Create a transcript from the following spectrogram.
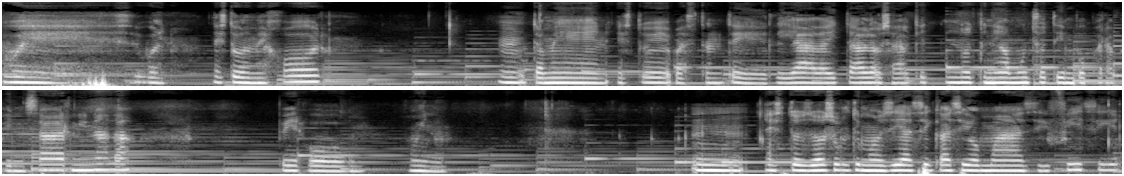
pues bueno, estuve mejor. Mm, también estoy bastante liada y tal, o sea que no tenía mucho tiempo para pensar ni nada. Pero bueno. Mm, estos dos últimos días sí que ha sido más difícil.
